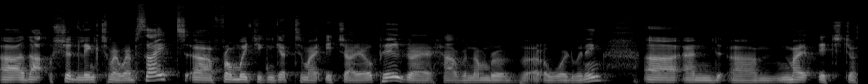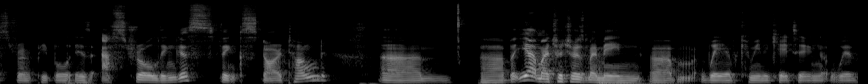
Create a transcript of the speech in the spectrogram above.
Uh, that should link to my website, uh, from which you can get to my itch.io page, where I have a number of uh, award winning. Uh, and um, my itch, just for people, is Astrolingus, think star tongued. Um, uh, but yeah, my Twitter is my main um, way of communicating with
